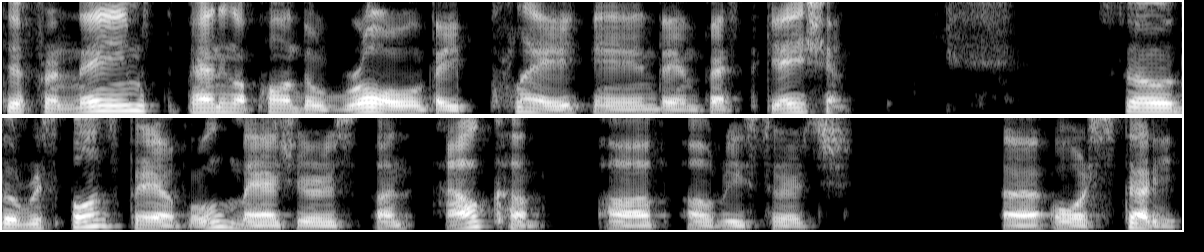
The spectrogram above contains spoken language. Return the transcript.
different names depending upon the role they play in the investigation. So the response variable measures an outcome of a research uh, or study.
